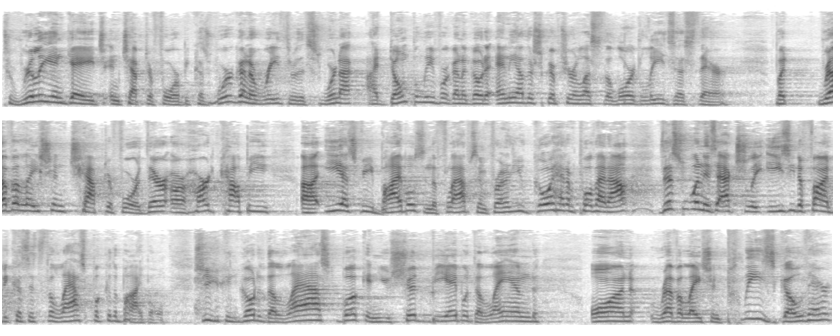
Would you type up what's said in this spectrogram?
to really engage in chapter 4 because we're going to read through this. We're not, I don't believe we're going to go to any other scripture unless the Lord leads us there. But Revelation chapter 4, there are hard copy uh, ESV Bibles in the flaps in front of you, go ahead and pull that out. This one is actually easy to find because it's the last book of the Bible. So you can go to the last book and you should be able to land on Revelation. Please go there.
